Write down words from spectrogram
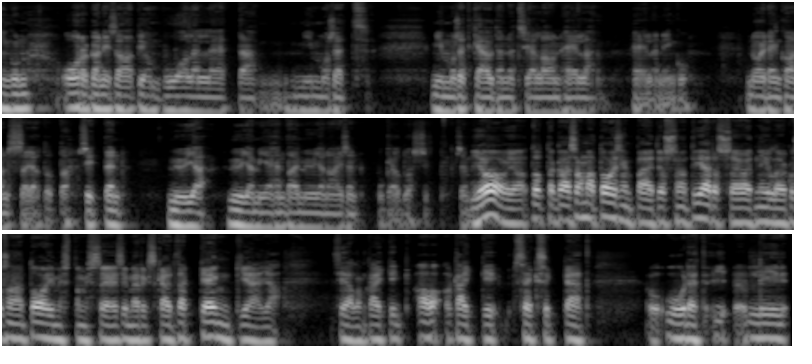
niin kuin organisaation puolelle, että millaiset, millaiset käytännöt siellä on heillä, heillä niin kuin noiden kanssa ja tota, sitten myyjä, myyjämiehen tai myyjänaisen pukeutua sitten. Sen mukaan. Joo, ja totta kai sama toisinpäin, että jos se on tiedossa jo, että niillä on joku sellainen toimisto, missä ei esimerkiksi käytetä kenkiä ja siellä on kaikki, kaikki seksikkäät uudet lead,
